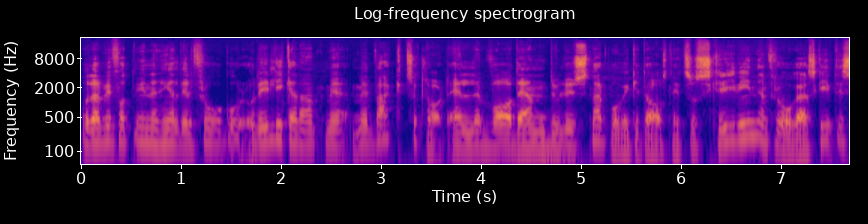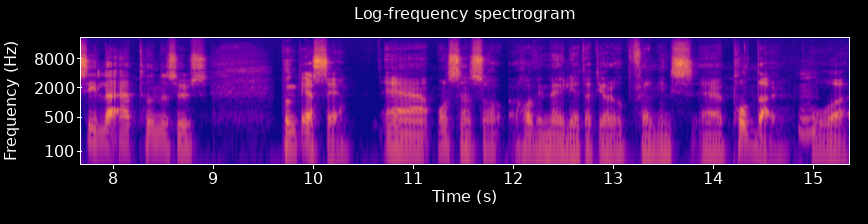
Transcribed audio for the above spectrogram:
Och där har vi fått in en hel del frågor. Och det är likadant med, med vakt såklart, eller vad den du lyssnar på, vilket avsnitt. Så skriv in en fråga, skriv till silla.hundeshus.se Eh, och sen så har vi möjlighet att göra uppföljningspoddar på,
